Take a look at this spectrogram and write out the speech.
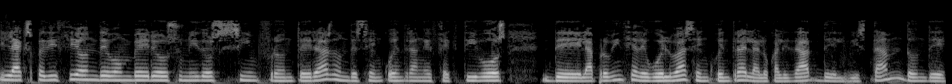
Y la expedición de Bomberos Unidos Sin Fronteras, donde se encuentran efectivos de la provincia de Huelva, se encuentra en la localidad de Elvistán, donde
